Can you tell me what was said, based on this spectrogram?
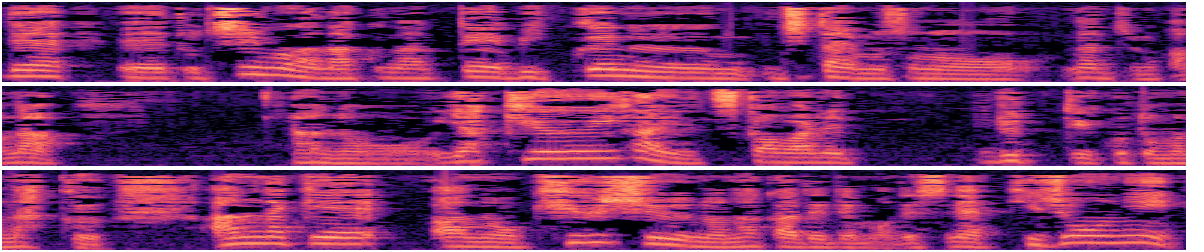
で、えっ、ー、と、チームがなくなって、ビッグ N 自体もその、なんていうのかな、あの、野球以外で使われてるっていうこともなく、あんだけ、あの、九州の中ででもですね、非常に、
